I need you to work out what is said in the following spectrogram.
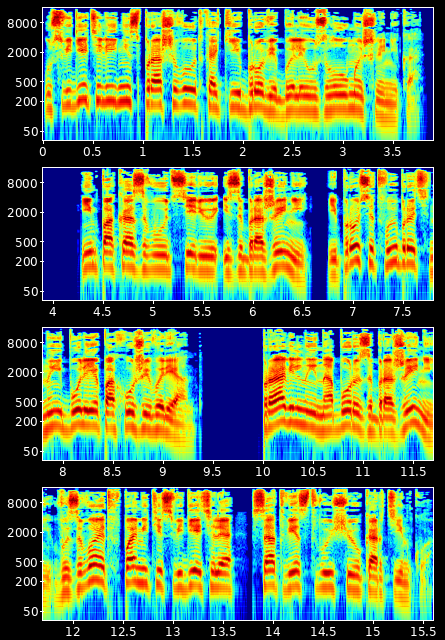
у свидетелей не спрашивают, какие брови были у злоумышленника. Им показывают серию изображений и просят выбрать наиболее похожий вариант. Правильный набор изображений вызывает в памяти свидетеля соответствующую картинку.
